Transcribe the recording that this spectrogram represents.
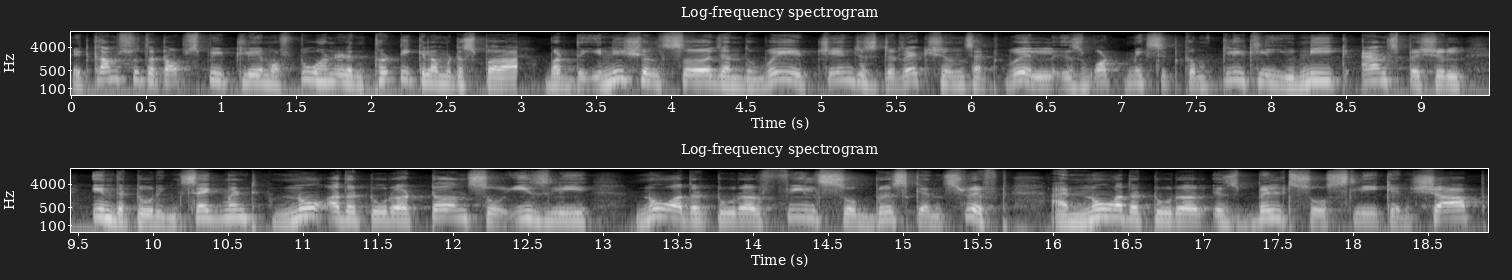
It comes with a top speed claim of 230 km per hour, but the initial surge and the way it changes directions at will is what makes it completely unique and special in the touring segment. No other tourer turns so easily, no other tourer feels so brisk and swift, and no other tourer is built so sleek and sharp.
